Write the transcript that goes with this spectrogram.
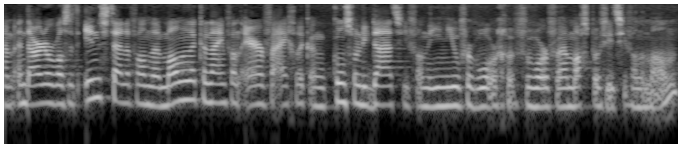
Um, en daardoor was het instellen van de mannelijke lijn van erven eigenlijk een consolidatie van die nieuw verworven, machtspositie van de man.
